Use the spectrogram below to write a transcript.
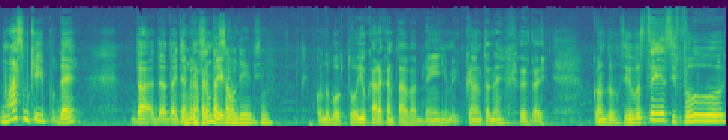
o máximo que ele puder, da, da, da interpretação, interpretação dele. dele. sim. Quando botou, e o cara cantava bem, canta, né? Quando, se você se for,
